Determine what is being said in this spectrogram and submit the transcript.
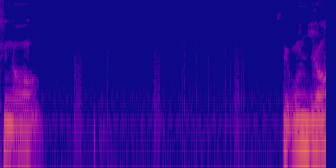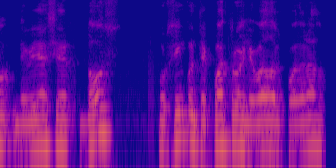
sino, según yo, debería ser 2 por 5 entre 4 elevado al cuadrado.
